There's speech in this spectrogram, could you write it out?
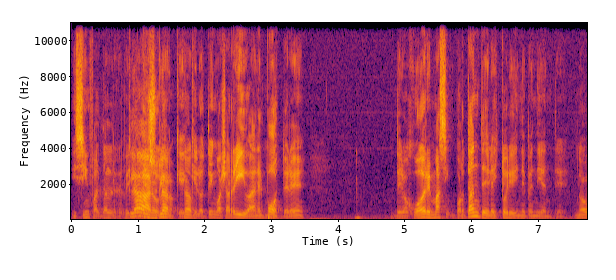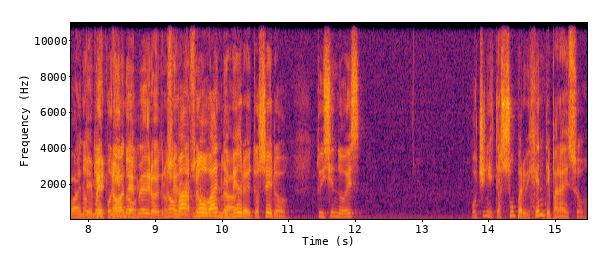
y sin faltarle el respeto a Claro, eso, que- claro, que, claro. que lo tengo allá arriba, en el póster, ¿eh? De los jugadores más importantes de la historia de Independiente. No va en estoy deme- no va en desmedro de Trocero No, en va- no absoluto, va en claro. desmedro de Trocero. Estoy diciendo es. Bocini está súper vigente para eso.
